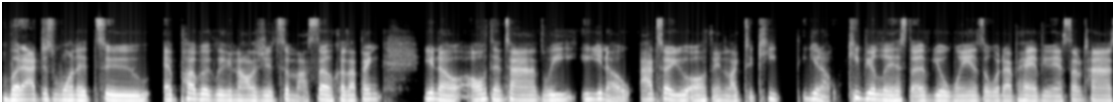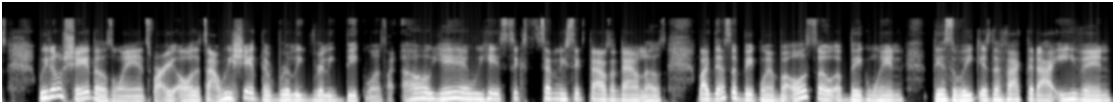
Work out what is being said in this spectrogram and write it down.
but I just wanted to uh, publicly acknowledge it to myself because I think, you know, oftentimes we, you know, I tell you often like to keep, you know, keep your list of your wins or whatever have you. And sometimes we don't share those wins, right? All the time. We share the really, really big ones like, oh, yeah, we hit six, 76,000 downloads. Like that's a big win. But also a big win this week is the fact that I even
